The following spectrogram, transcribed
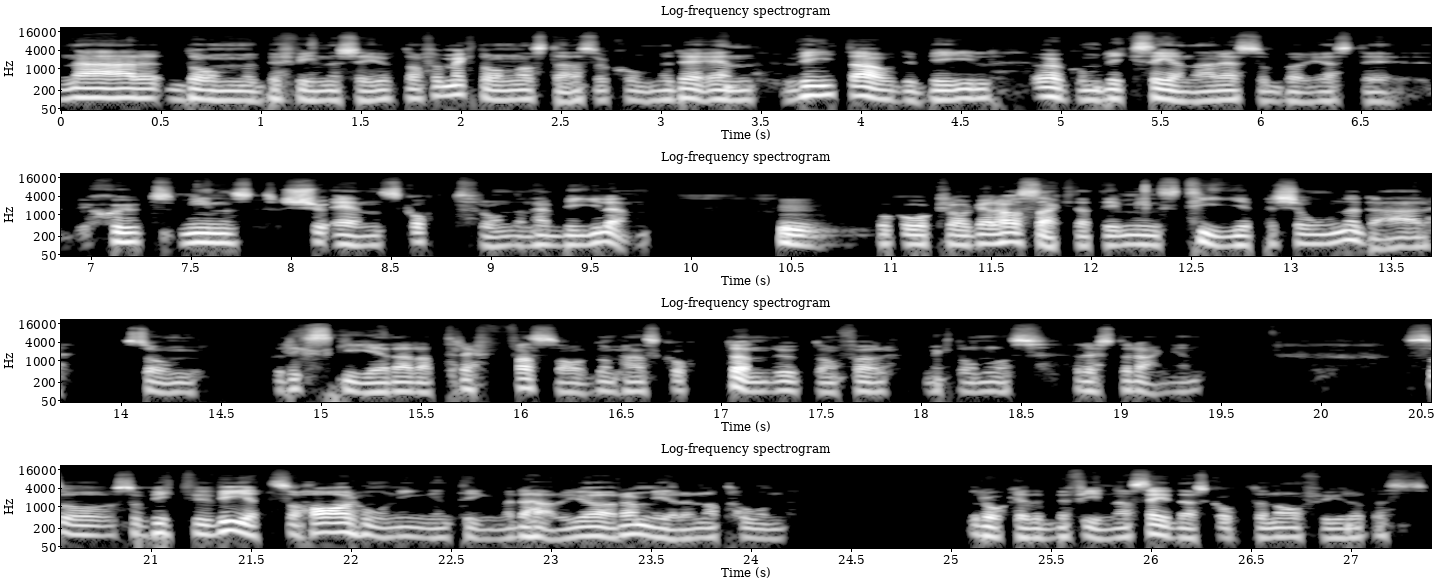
När de befinner sig utanför McDonalds där så kommer det en vit Audi-bil. Ögonblick senare så börjar det, det skjuts minst 21 skott från den här bilen. Mm. Och åklagare har sagt att det är minst 10 personer där som riskerar att träffas av de här skotten utanför McDonalds-restaurangen. Så, så vitt vi vet så har hon ingenting med det här att göra mer än att hon råkade befinna sig där skotten avfyrades.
